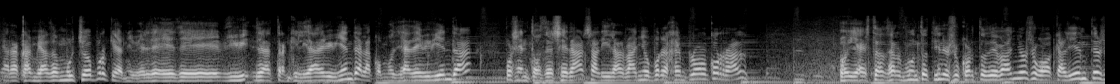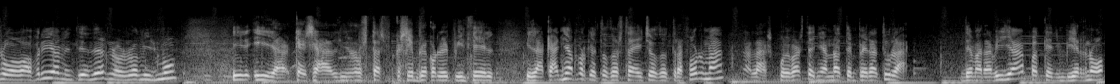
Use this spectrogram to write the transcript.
Y ahora ha cambiado mucho porque a nivel de, de, la tranquilidad de vivienda, la comodidad de vivienda, pues entonces era salir al baño, por ejemplo, al corral. Ya todo el mundo tiene su cuarto de baño, su agua caliente, su agua fría, ¿me entiendes? No es lo mismo. Y, que sea, no estás siempre con el pincel y la caña porque todo está hecho de otra forma. Las cuevas tenían una temperatura de maravilla, porque en invierno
